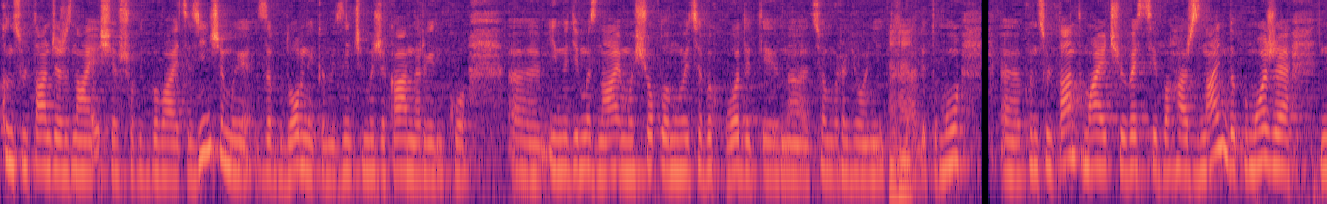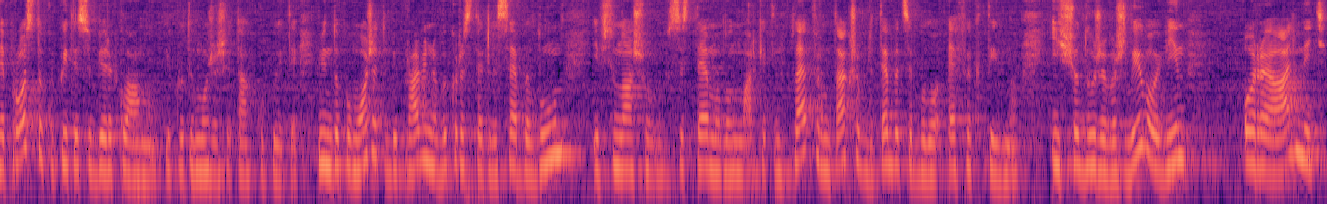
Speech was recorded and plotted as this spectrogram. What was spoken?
консультант же знає ще, що відбувається з іншими забудовниками, з іншими ЖК на ринку. Е, Іноді ми знаємо, що планується виходити на цьому районі і так далі. Тому е, консультант, маючи весь цей багаж знань, допоможе не просто купити собі рекламу, яку ти можеш і так купити. Він допоможе тобі правильно використати для себе лун і всю нашу систему лун маркетинг платформ так, щоб для тебе це було ефективно. І що дуже важливо, він ореальнить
